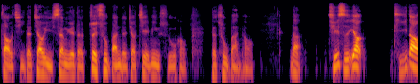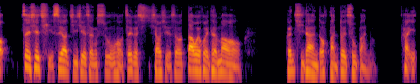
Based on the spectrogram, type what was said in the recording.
早期的教义圣约的最初版的叫诫命书哈的出版哈。那其实要提到这些启示要集结成书哦，这个消息的时候，大卫惠特茂哦跟其他人都反对出版哦。他一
